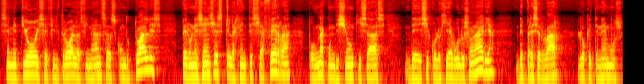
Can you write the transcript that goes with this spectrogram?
se metió y se filtró a las finanzas conductuales, pero en esencia es que la gente se aferra por una condición quizás de psicología evolucionaria, de preservar lo que tenemos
